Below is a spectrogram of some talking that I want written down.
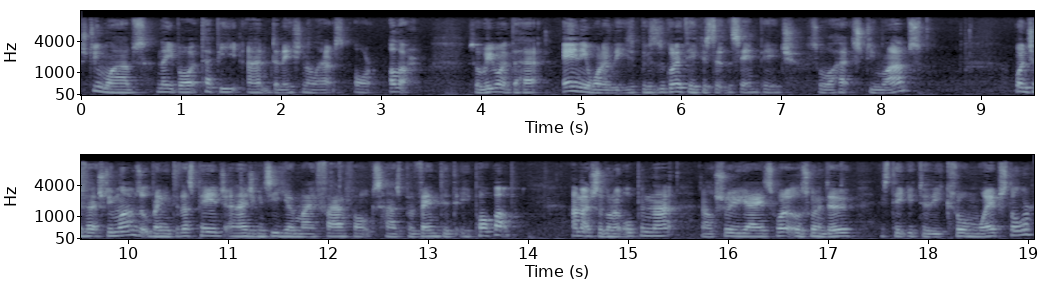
Streamlabs, Nightbot, Tipeee, and Donation Alerts or Other. So we want to hit any one of these because it's going to take us to the same page. So we'll hit Streamlabs. Once you've hit Streamlabs, it'll bring you to this page, and as you can see here, my Firefox has prevented a pop-up. I'm actually going to open that, and I'll show you guys what it was going to do is take you to the Chrome Web Store,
